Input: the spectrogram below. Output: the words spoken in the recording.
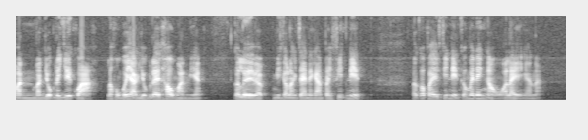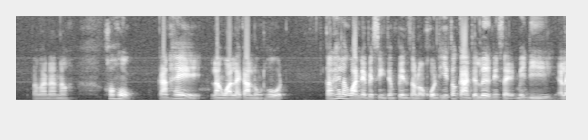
มันมันยกได้เยอะกว่า แล้วผมก็อยากยกได้เท่ามันเงี้ยก็เลยแบบมีกำลังใจในการไปฟิตเนสแล้วก็ไปฟิตเนสก็ไม่ได้เหงาอะไรอย่างนั้นอะประมาณนั้นเนาะข้อ 6 การให้รางวัลและการลงโทษ การให้รางวัลเนี่ยเป็นสิ่งจำเป็นสำหรับคนที่ต้องการจะเลิกนิสัยไม่ดีอะไร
